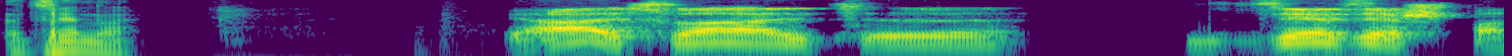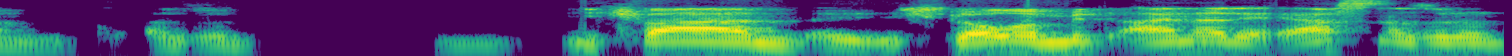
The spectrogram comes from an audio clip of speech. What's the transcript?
Erzähl mal. Ja, es war halt äh, sehr, sehr spannend. Also ich war, ich glaube, mit einer der ersten, also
